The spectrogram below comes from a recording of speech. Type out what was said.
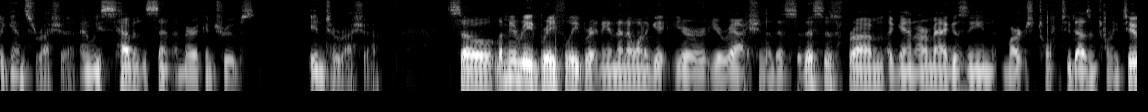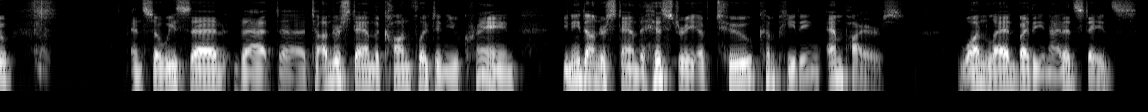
against Russia and we haven't sent American troops into Russia. So let me read briefly, Brittany, and then I want to get your your reaction to this. So this is from again our magazine, March 2022. And so we said that uh, to understand the conflict in Ukraine, you need to understand the history of two competing empires, one led by the United States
